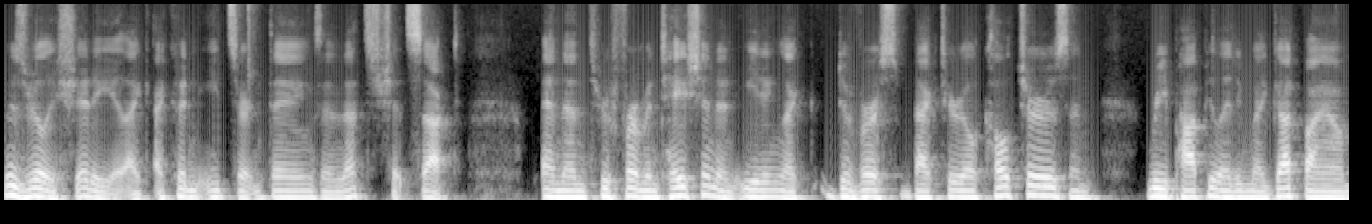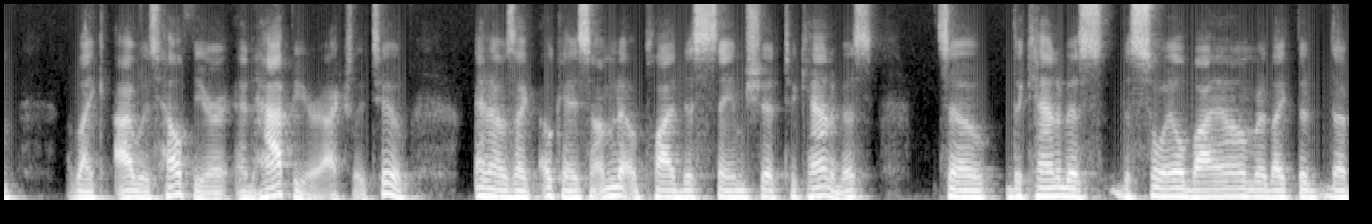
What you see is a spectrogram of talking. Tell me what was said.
it was really shitty. Like I couldn't eat certain things and that shit sucked. And then through fermentation and eating like diverse bacterial cultures and repopulating my gut biome, like I was healthier and happier actually too. And I was like, okay, so I'm gonna apply this same shit to cannabis So the cannabis, the soil biome, or like the the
